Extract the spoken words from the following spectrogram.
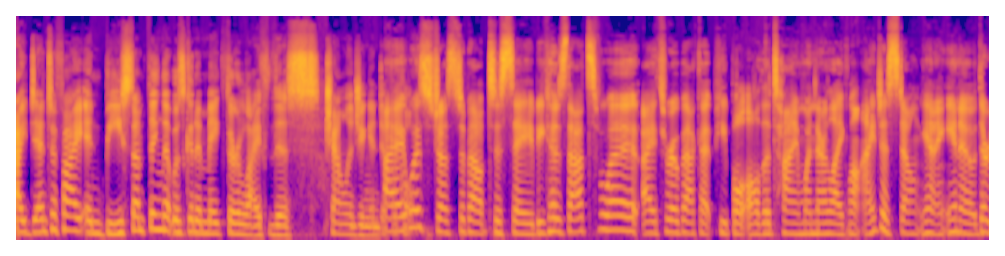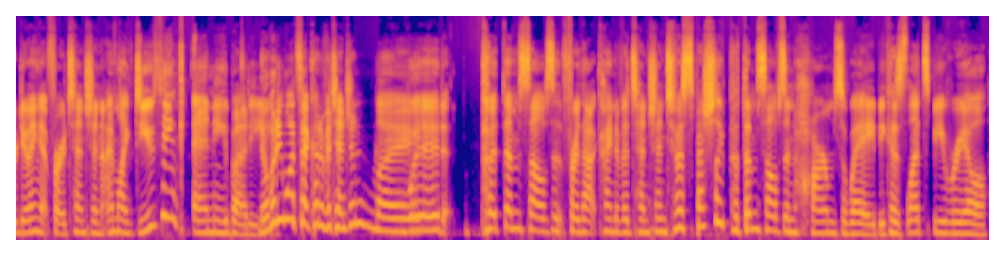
identify and be something that was going to make their life this challenging and difficult? I was just about to say because that's what I throw back at people all the time when they're like, "Well, I just don't," you know, you know, they're doing it for attention. I'm like, "Do you think anybody Nobody wants that kind of attention. Like would put themselves for that kind of attention to especially put themselves in harm's way because let's be real,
